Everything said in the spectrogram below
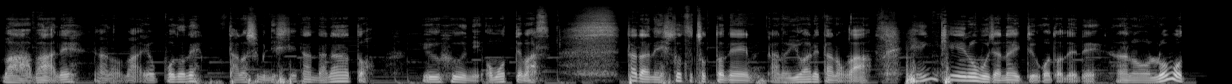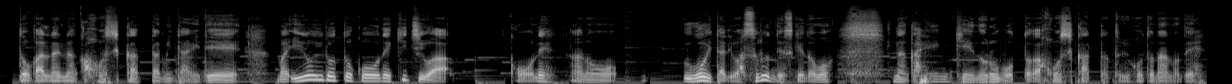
まあまあね、あの、まあよっぽどね、楽しみにしてたんだなというふうに思ってます。ただね、一つちょっとね、あの言われたのが、変形ロボじゃないということでね、あの、ロボットがね、なんか欲しかったみたいで、まあいろいろとこうね、基地は、こうね、あの、動いたりはするんですけども、なんか変形のロボットが欲しかったということなので、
